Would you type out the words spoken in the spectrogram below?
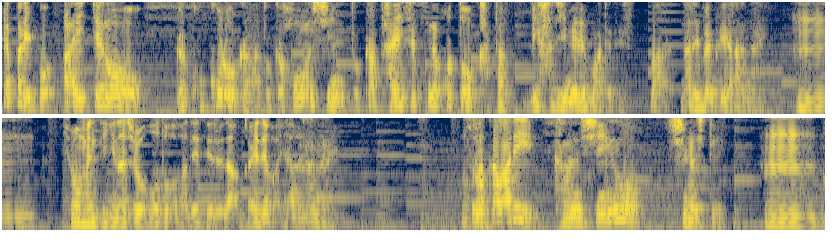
やっぱりこう、相手のが心からとか本心とか大切なことを語り始めるまでです。まあ、なるべくやらない。うん。表面的な情報とかが出てる段階ではやらない。ない。その代わり、関心を示していく。うん。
